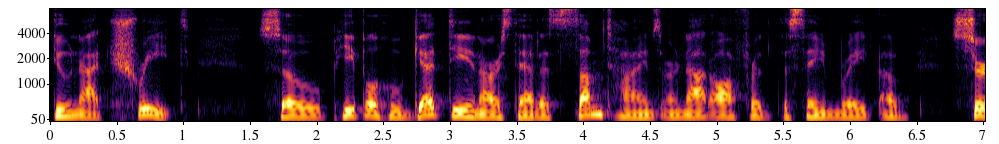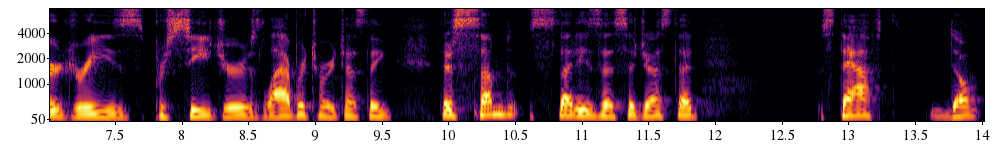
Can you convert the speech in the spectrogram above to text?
do not treat. So people who get DNR status sometimes are not offered the same rate of surgeries, procedures, laboratory testing. There's some studies that suggest that staff don't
